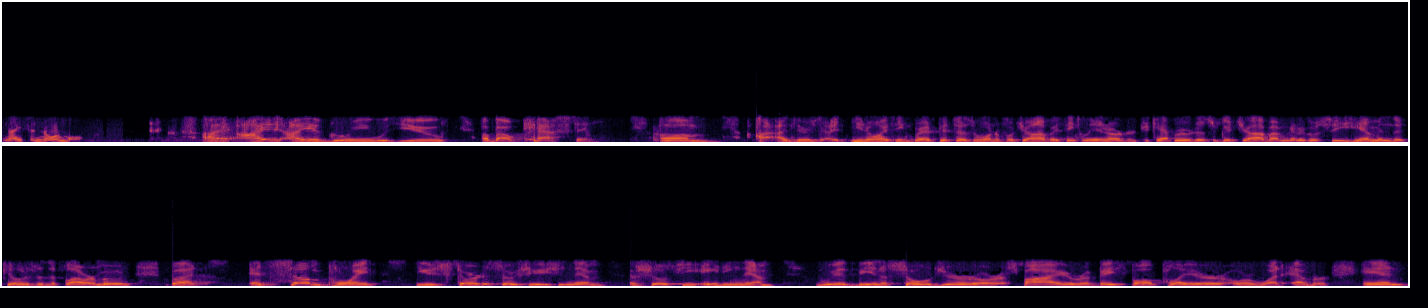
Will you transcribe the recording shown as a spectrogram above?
nice and normal. I I I agree with you about casting. Um, I, I, there's, you know, I think Brad Pitt does a wonderful job. I think Leonardo DiCaprio does a good job. I'm going to go see him in The Killers of the Flower Moon. But at some point, you start associating them, associating them with being a soldier or a spy or a baseball player or whatever. And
